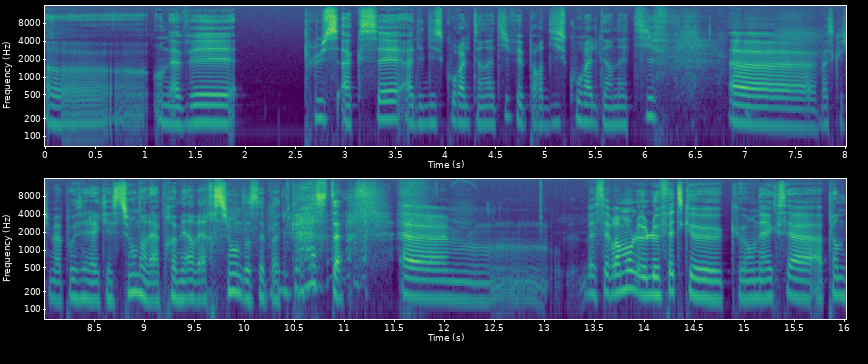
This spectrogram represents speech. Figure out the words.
on avait plus accès à des discours alternatifs et par discours alternatifs, euh, parce que tu m'as posé la question dans la première version de ce podcast, euh, bah, c'est vraiment le, le fait que- qu'on ait accès à, à plein de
